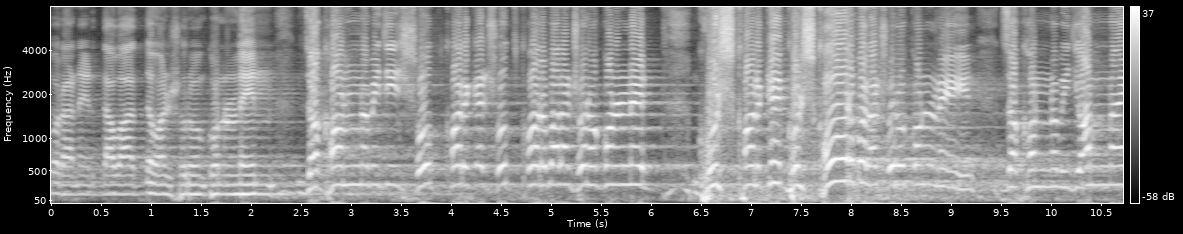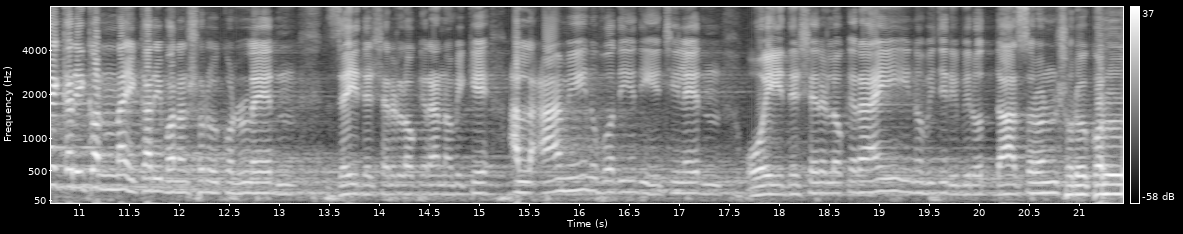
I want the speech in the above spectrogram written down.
কোরআনের দাওয়াত দেওয়া শুরু করলেন, যখন নবীজি সুৎখরকে সুৎখর বলা শুরু করলেন, ঘুষখরকে ঘুষখর বলা শুরু করলেন, যখন নবীজি অন্যায়কারী অন্যায়কারী বলা শুরু করলেন যেই দেশের লোকেরা নবীকে আল্লাহ আমিন উপাধি দিয়েছিলেন, ওই দেশের লোকেরাই নবীজির বিরুদ্ধে আচরণ শুরু করল।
